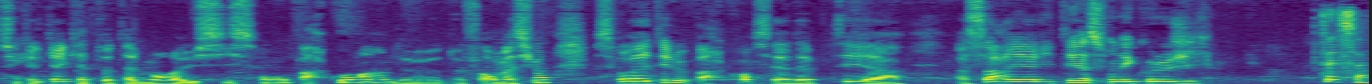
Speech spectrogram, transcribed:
C'est quelqu'un qui a totalement réussi son parcours hein, de, de, formation. Parce qu'en réalité, le parcours s'est adapté à, à, sa réalité, à son écologie. C'est ça.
